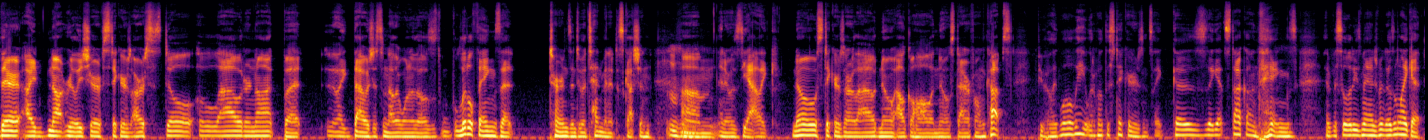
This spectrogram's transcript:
there, I'm not really sure if stickers are still allowed or not, but like that was just another one of those little things that turns into a 10 minute discussion. Um, and it was yeah, like no stickers are allowed, no alcohol, and no styrofoam cups. People are like, well, wait, what about the stickers? And it's like because they get stuck on things, and facilities management doesn't like it.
